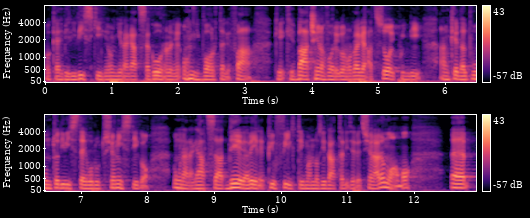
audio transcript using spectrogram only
ok? Per i rischi che ogni ragazza corre ogni volta che fa, che, che va a cena fuori con un ragazzo e quindi anche dal punto di vista evoluzionistico una ragazza deve avere più filtri quando si tratta di selezionare un uomo. Eh,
